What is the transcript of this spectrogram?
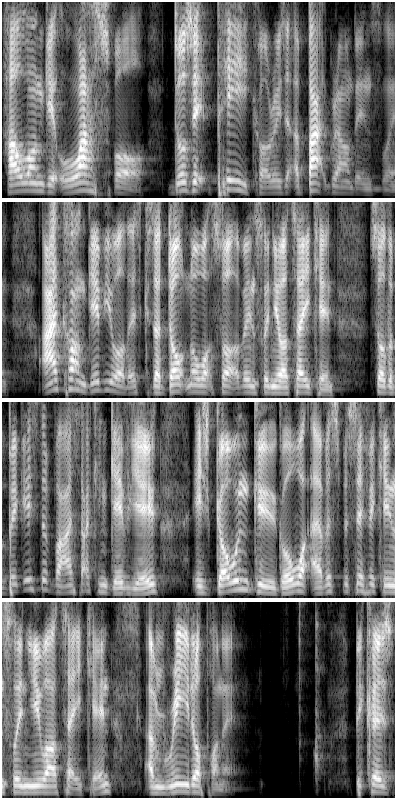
how long it lasts for. Does it peak or is it a background insulin? I can't give you all this because I don't know what sort of insulin you're taking. So the biggest advice I can give you is go and Google whatever specific insulin you are taking and read up on it. Because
